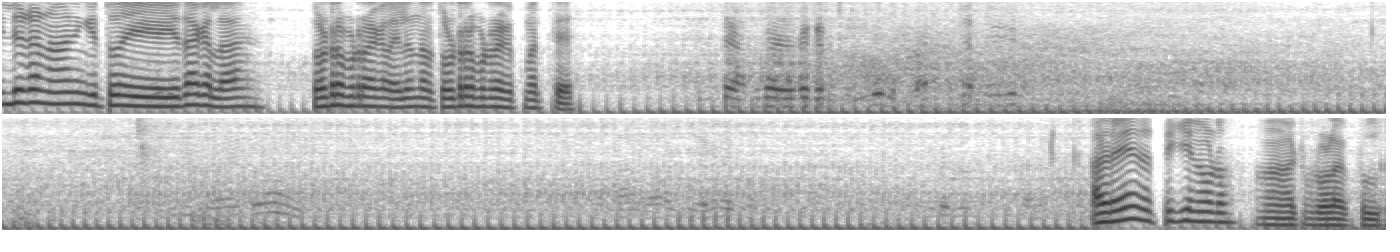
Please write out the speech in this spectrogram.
ಇಲ್ಲಿಡ ನಾನು ನಿಮಗೆ ಇದಾಗಲ್ಲ. ತೊಡ್ರ ಬಿಡ್ರಾಗಲ್ಲ, ಇಲ್ಲಾಂದ್ರೆ ತೊಡ್ರ ಬಿಡ್ರಾಗತ್ತೆ ಮತ್ತೆ. ಆದ್ರೆ ತೆಗಿ ನೋಡು. ಹಾಂ ಅಷ್ಟು ಒಳಗೆ ಫುಲ್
